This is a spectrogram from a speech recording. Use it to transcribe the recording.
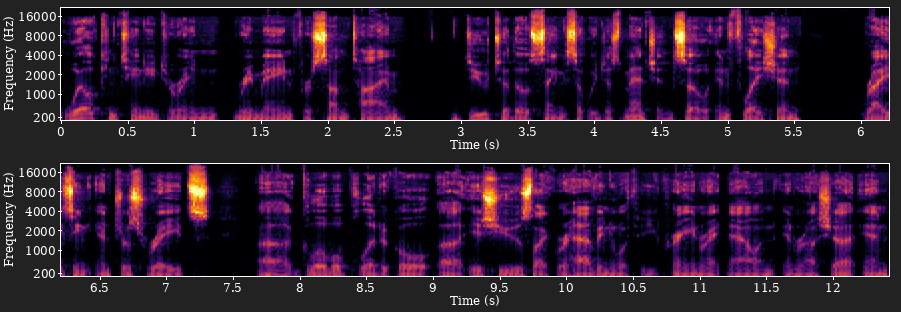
will continue to re- remain for some time due to those things that we just mentioned. So, inflation, rising interest rates, uh, global political uh, issues like we're having with Ukraine right now in, in Russia, and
